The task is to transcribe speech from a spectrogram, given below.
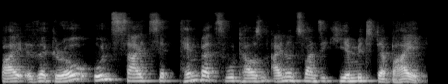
bei The Grow und seit September 2021 hier mit dabei.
